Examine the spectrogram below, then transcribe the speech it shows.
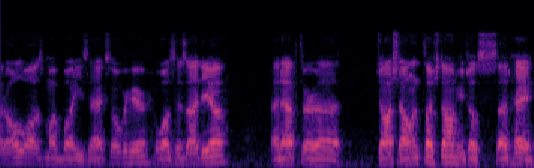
it all was my buddy's ex over here. It was his idea. And after uh, Josh Allen touchdown, he just said, hey,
